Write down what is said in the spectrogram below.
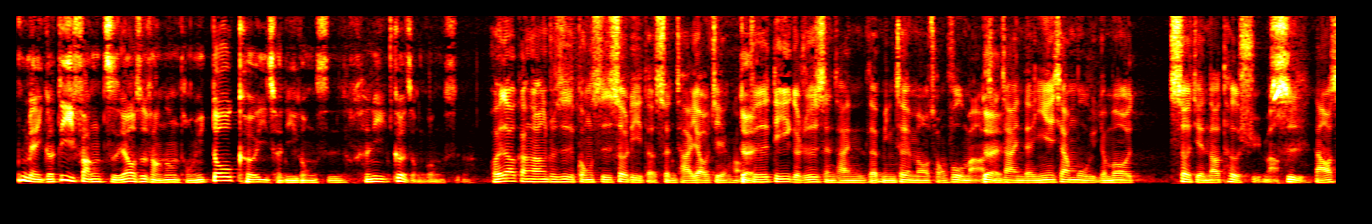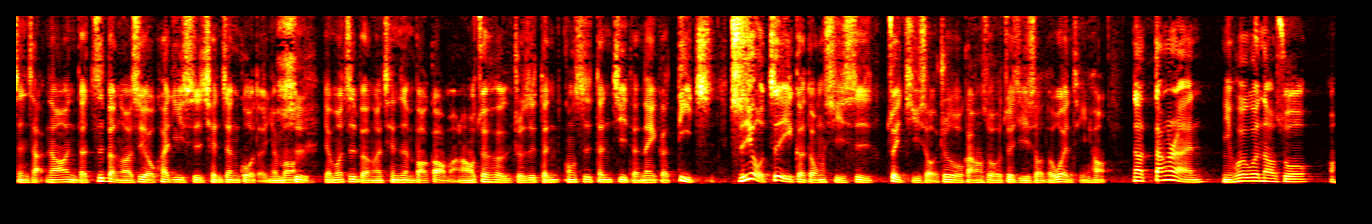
每个地方只要是房东同意，都可以成立公司，成立各种公司。回到刚刚就是公司设立的审查要件哈，就是第一个就是审查你的名称有没有重复嘛，审查你的营业项目有没有涉及到特许嘛？是，然后审查，然后你的资本额是由会计师签证过的，有没有？是有没有资本额签证报告嘛？然后最后就是登公司登记的那个地址，只有这一个东西是最棘手，就是我刚刚说的最棘手的问题哈。那当然你会问到说，哦，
